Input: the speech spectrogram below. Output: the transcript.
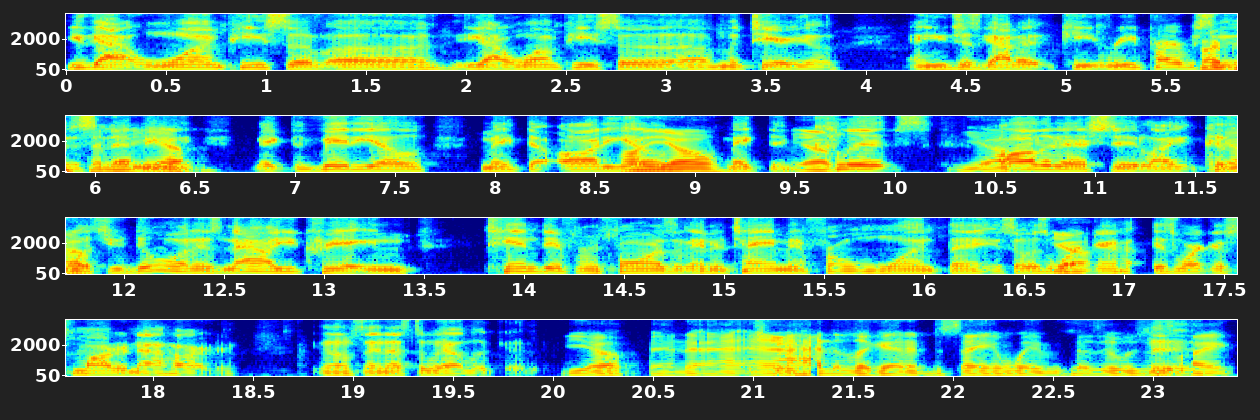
you got one piece of uh you got one piece of, of material and you just got to keep repurposing it. So Repurposing that yep. make the video, make the audio, Audio. make the Yep. clips, Yep. all of that shit. Like, because what you're doing is now you're creating 10 different forms of entertainment from one thing. So it's working, it's working smarter, not harder. You know what I'm saying? That's the way I look at it. Yep. And, I, and. I had to look at it the same way because it was just Yeah. like,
